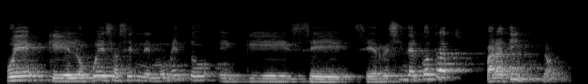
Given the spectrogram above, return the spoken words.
fue que lo puedes hacer en el momento en que se, se rescinda el contrato, para ti, ¿no?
